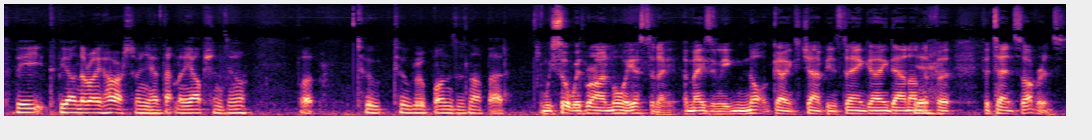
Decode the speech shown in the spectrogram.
to be to be on the right horse when you have that many options, you know. But two two group ones is not bad. We saw it with Ryan Moore yesterday, amazingly not going to Champions Day and going down under Yeah. for, for 10 sovereigns.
